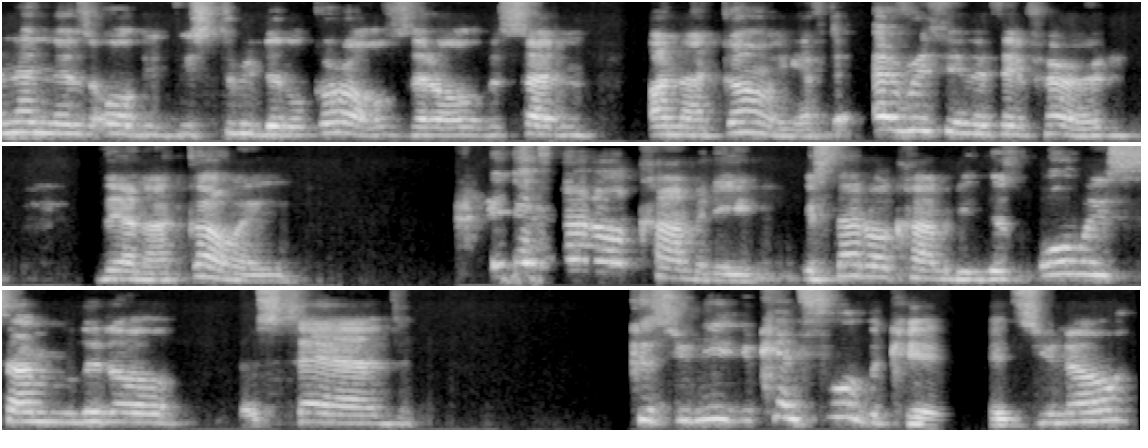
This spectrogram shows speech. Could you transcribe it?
And then there's all these, these three little girls that all of a sudden are not going. After everything that they've heard, they're not going. It's not all comedy. It's not all comedy. There's always some little sad, because you need you can't fool the kids. You know,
